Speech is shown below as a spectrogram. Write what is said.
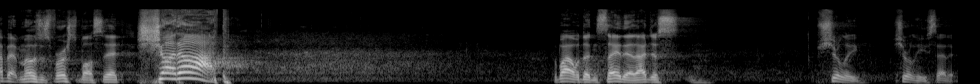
I bet Moses, first of all, said, Shut up. the Bible doesn't say that. I just, surely, surely he said it.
